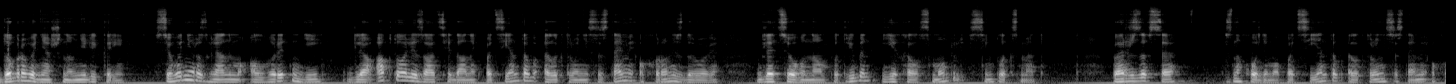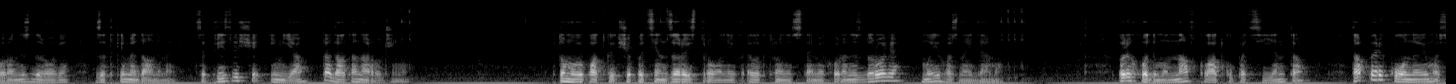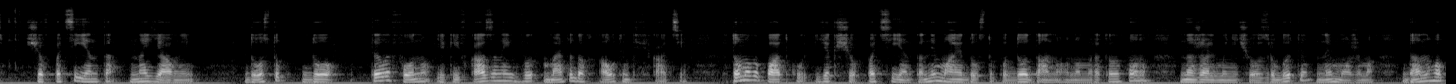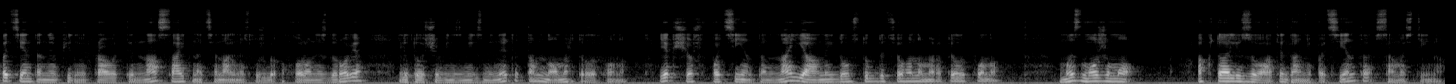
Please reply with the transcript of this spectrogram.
Доброго дня, шановні лікарі! Сьогодні розглянемо алгоритм дій для актуалізації даних пацієнта в електронній системі охорони здоров'я. Для цього нам потрібен eHealth модуль SimplexMed. Перш за все, знаходимо пацієнта в електронній системі охорони здоров'я за такими даними: це прізвище, ім'я та дата народження. В тому випадку, якщо пацієнт зареєстрований в електронній системі охорони здоров'я, ми його знайдемо. Переходимо на вкладку пацієнта та переконуємось, що в пацієнта наявний доступ до телефону, який вказаний в методах аутентифікації. В тому випадку, якщо в пацієнта немає доступу до даного номера телефону, на жаль, ми нічого зробити не можемо. Даного пацієнта необхідно відправити на сайт Національної служби охорони здоров'я для того, щоб він зміг змінити там номер телефону. Якщо ж в пацієнта наявний доступ до цього номера телефону, ми зможемо актуалізувати дані пацієнта самостійно.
